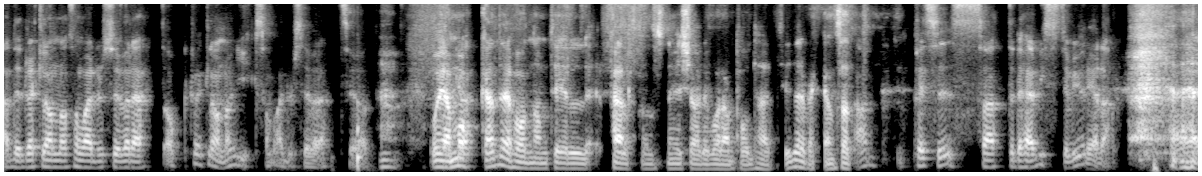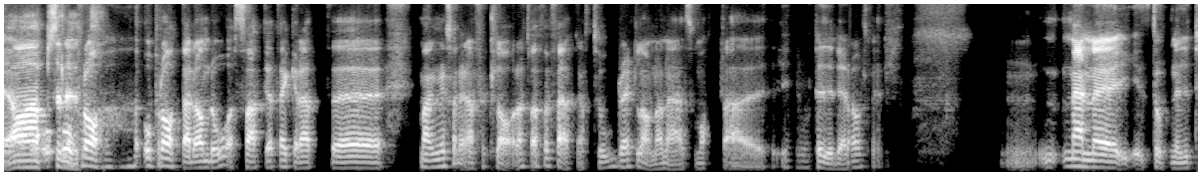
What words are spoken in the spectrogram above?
hade Drake London som wide receiver rätt och Drake London gick som wide receiver rätt. Så jag, Och jag mockade honom till Falcons när vi körde våran podd här tidigare i veckan. Så att, Ja, precis, så att det här visste vi ju redan. ja, absolut. Och, och, pra, och pratade om då, så att jag tänker att eh, Magnus har redan förklarat varför Falcons tog Drake London här som åtta i tidigare avsnitt. Mm, men eh, stort nöjd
